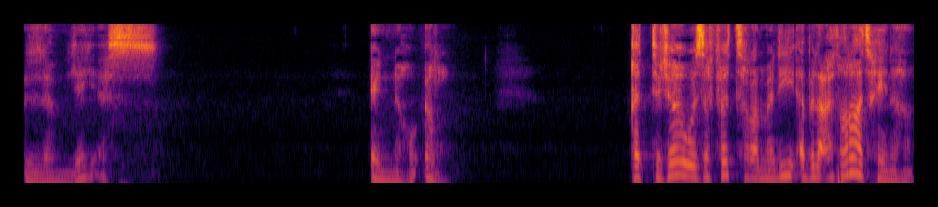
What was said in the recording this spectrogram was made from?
لم ييأس. إنه إيلون قد تجاوز فترة مليئة بالعثرات حينها.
